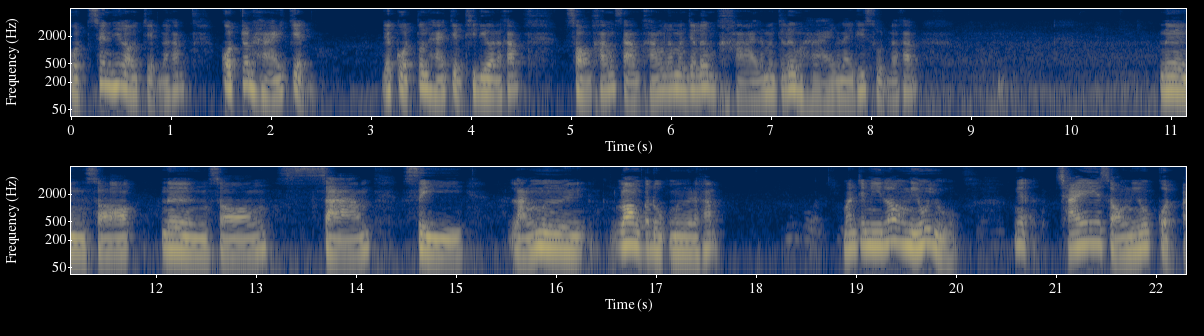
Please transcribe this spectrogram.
กดเส้นที่เราเจ็บนะครับ กดจนหายเจ็บ อย่ากดจนหายเจ็บทีเดียวนะครับสองครั้งสามครั้งแล้วมันจะเริ่มคลายแล้วมันจะเริ่มหายไปในที่สุดนะครับหนึ่งสองหนึ่งสองสามสี่หลังมือร่องกระดูกมือนะครับ มันจะมีร่องนิ้วอยู่ เนี่ยใช้สองนิ้วกดไป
